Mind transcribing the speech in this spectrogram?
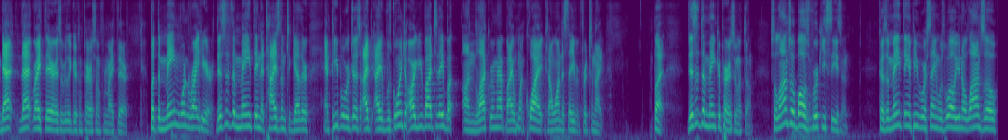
that that right there is a really good comparison from right there. But the main one right here, this is the main thing that ties them together. And people were just, I, I was going to argue about it today, but on the locker room app, but I went quiet because I wanted to save it for tonight. But this is the main comparison with them. So Lonzo Ball's rookie season, because the main thing that people were saying was, well, you know, Lonzo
